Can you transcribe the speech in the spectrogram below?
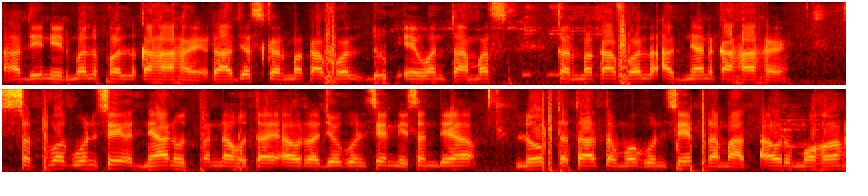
आदि निर्मल फल कहा है। राजस कर्म का फल, दुख एवं तामस कर्म का फल, अज्ञान कहा है। सत्वगुण से ज्ञान उत्पन्न होता है और रजोगुण से निसंदेह, लोभ तथा तमोगुण से प्रमाद और मोह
